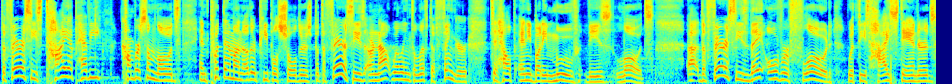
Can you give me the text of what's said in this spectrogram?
The Pharisees tie up heavy, cumbersome loads and put them on other people's shoulders, but the Pharisees are not willing to lift a finger to help anybody move these loads. Uh, the Pharisees, they overflowed with these high standards,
